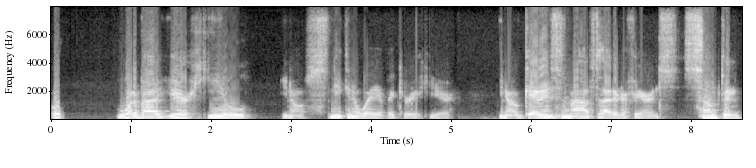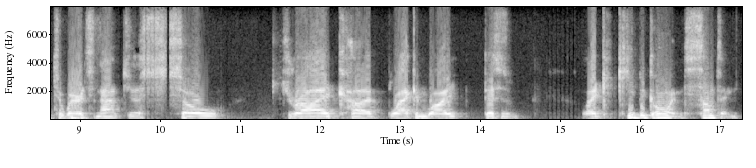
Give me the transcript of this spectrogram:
Well, What about your heel, you know, sneaking away a victory here? You know, getting some outside interference, something to where it's not just so dry cut, black and white. This is like keep it going, something.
